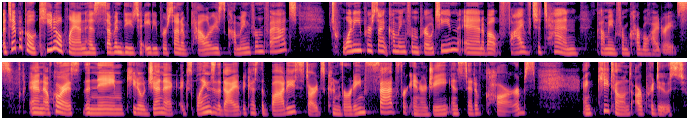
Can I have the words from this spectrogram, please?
A typical keto plan has 70 to 80% of calories coming from fat 20% coming from protein and about 5 to 10 coming from carbohydrates. And of course, the name ketogenic explains the diet because the body starts converting fat for energy instead of carbs, and ketones are produced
